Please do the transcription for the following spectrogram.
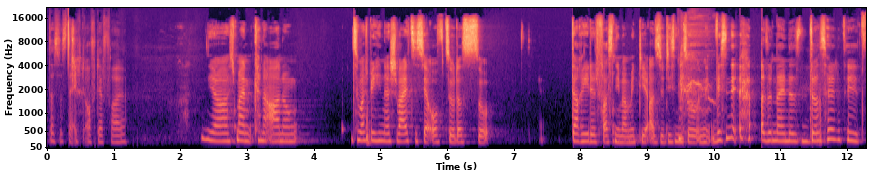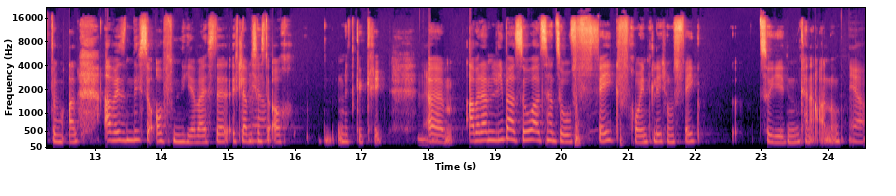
Das ist da echt oft der Fall. Ja, ich meine, keine Ahnung. Zum Beispiel hier in der Schweiz ist ja oft so, dass so, da redet fast niemand mit dir. Also die sind so, wissen also nein, das, das hört sich jetzt dumm an, aber wir sind nicht so offen hier, weißt du. Ich glaube, das ja. hast du auch mitgekriegt. Ja. Ähm, aber dann lieber so, als dann so fake-freundlich und fake zu jedem, keine Ahnung. Ja.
